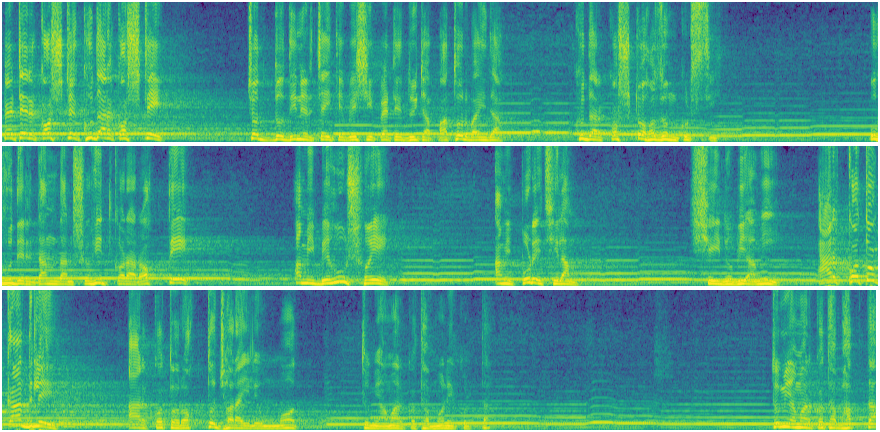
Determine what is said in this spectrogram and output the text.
পেটের কষ্টে, ক্ষুধার কষ্টে, চোদ্দ দিনের চাইতে বেশি পেটে দুইটা পাথর বাইদা ক্ষুধার কষ্ট হজম করছি। উহুদের দান শহীদ করা রক্তে আমি বেহুশ হয়ে আমি পড়েছিলাম। সেই নবী আমি কত কাঁদলে আর কত রক্ত ঝরাইলে উম্মত, তুমি আমার কথা মনে করতা? তুমি আমার কথা ভাবতা?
